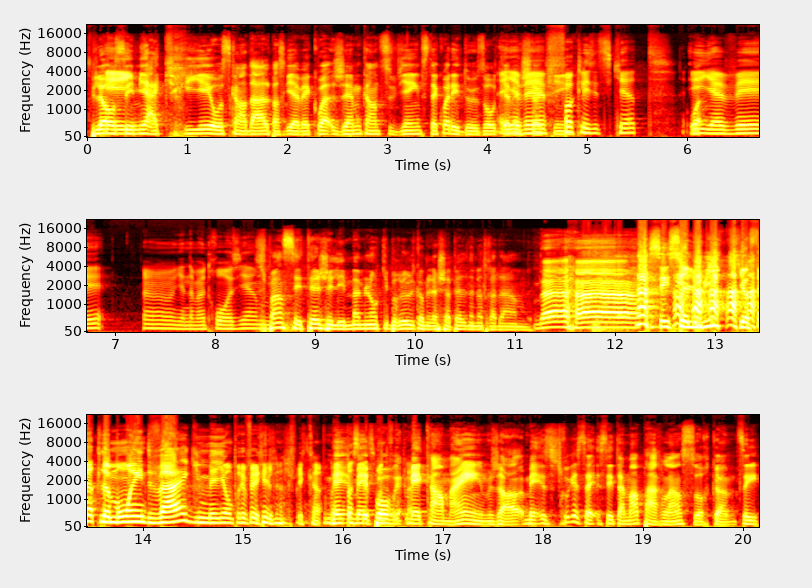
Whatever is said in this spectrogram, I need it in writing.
Puis là, on Et- s'est mis à crier au scandale parce qu'il y avait quoi? J'aime quand tu viens. Puis c'était quoi les deux autres qui Il y avaient avait choqué? Fuck les étiquettes et il y avait. euh, il y en avait un troisième. Je pense que c'était J'ai les mamelons qui brûlent comme la chapelle de Notre-Dame. Ah, ah. C'est celui qui a fait le moins de vagues, mais ils ont préféré l'enlever quand même. mais, mais, pas vrai- quand même, genre, mais je trouve que c'est c'est tellement parlant sur comme, tu sais,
